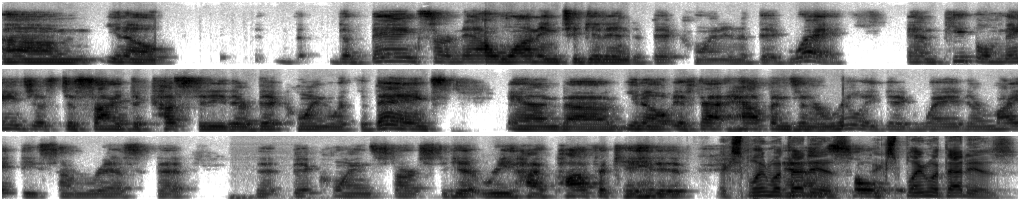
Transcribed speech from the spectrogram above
um, you know the banks are now wanting to get into Bitcoin in a big way and people may just decide to custody their Bitcoin with the banks. And um, you know, if that happens in a really big way, there might be some risk that that Bitcoin starts to get rehypothecated. Explain what that is. So, Explain what that is.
